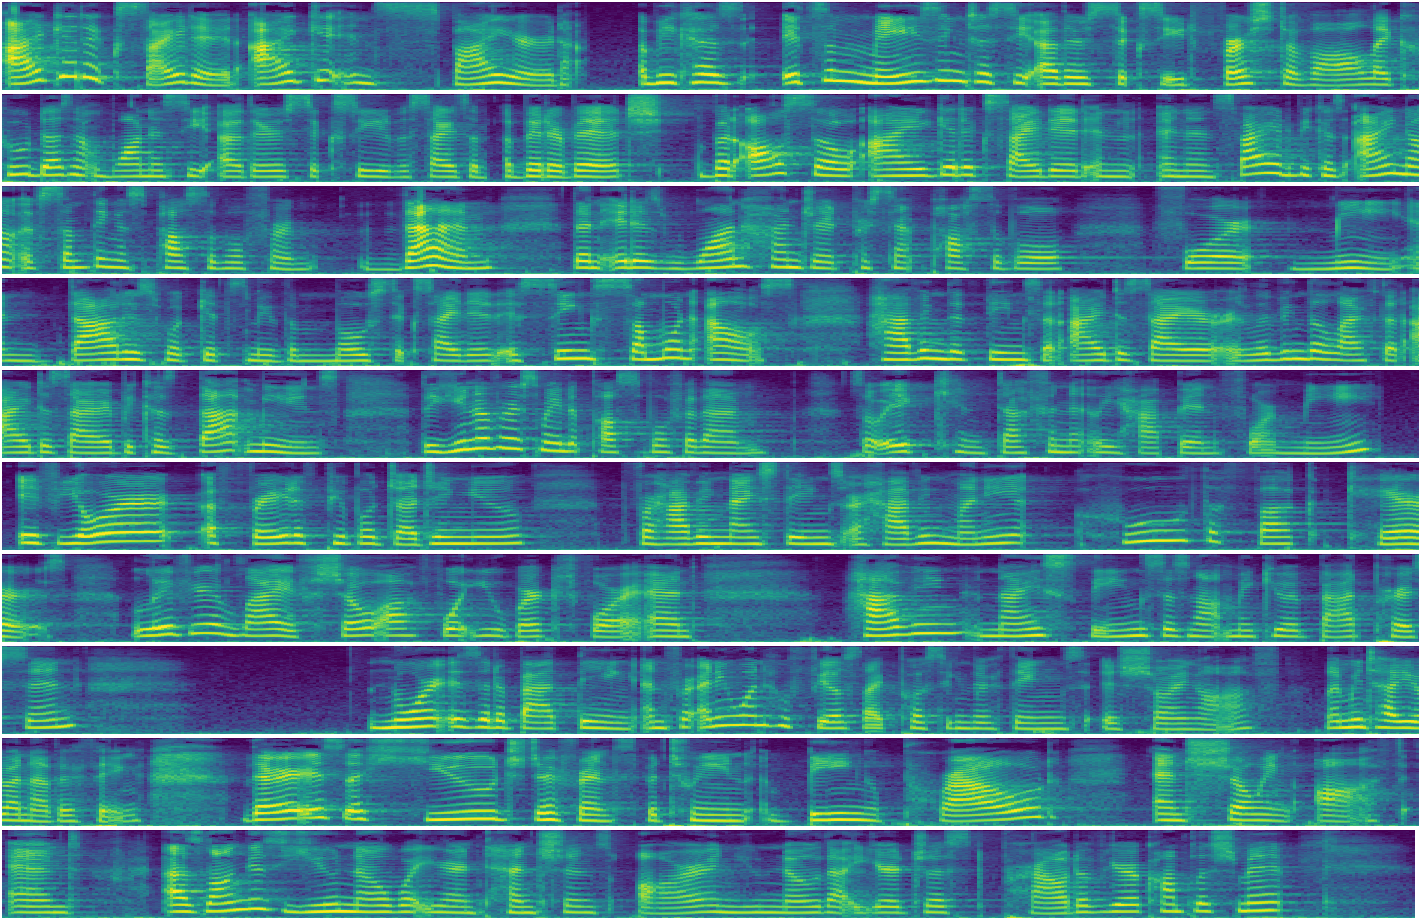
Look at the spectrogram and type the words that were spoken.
I get excited. I get inspired because it's amazing to see others succeed first of all. Like who doesn't want to see others succeed besides a, a, bitter bitch? But also i get excited and, and inspired because i know if something is possible for them then it is 100% possible for me. And that is what gets me the most excited is seeing someone else having the things that I desire or living the life that I desire because that means the universe made it possible for them so it can definitely happen for me if you're afraid of people judging you for having nice things or having money who the fuck cares live your life show off what you worked for and having nice things does not make you a bad person, nor is it a bad thing. And for anyone who feels like posting their things is showing off, let me tell you another thing. There is a huge difference between being proud and showing off. And as long as you know what your intentions are and you know that you're just proud of your accomplishment,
